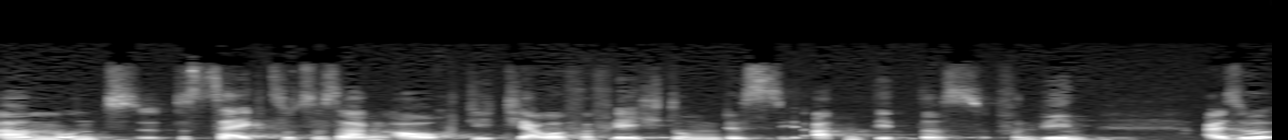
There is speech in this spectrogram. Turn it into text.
Ähm, und das zeigt sozusagen auch die Terrorverflechtung des Attentäters von Wien. Also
